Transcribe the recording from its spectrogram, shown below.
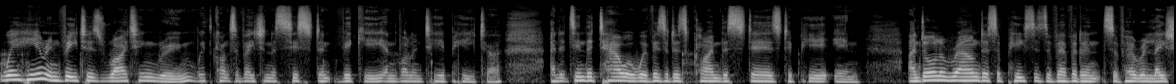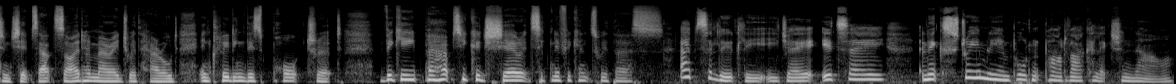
We're here in Vita's writing room with conservation assistant Vicky and volunteer Peter, and it's in the tower where visitors climb the stairs to peer in. And all around us are pieces of evidence of her relationships outside her marriage with Harold, including this portrait. Vicky, perhaps you could share its significance with us. Absolutely, EJ. It's a an extremely important part of our collection now,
